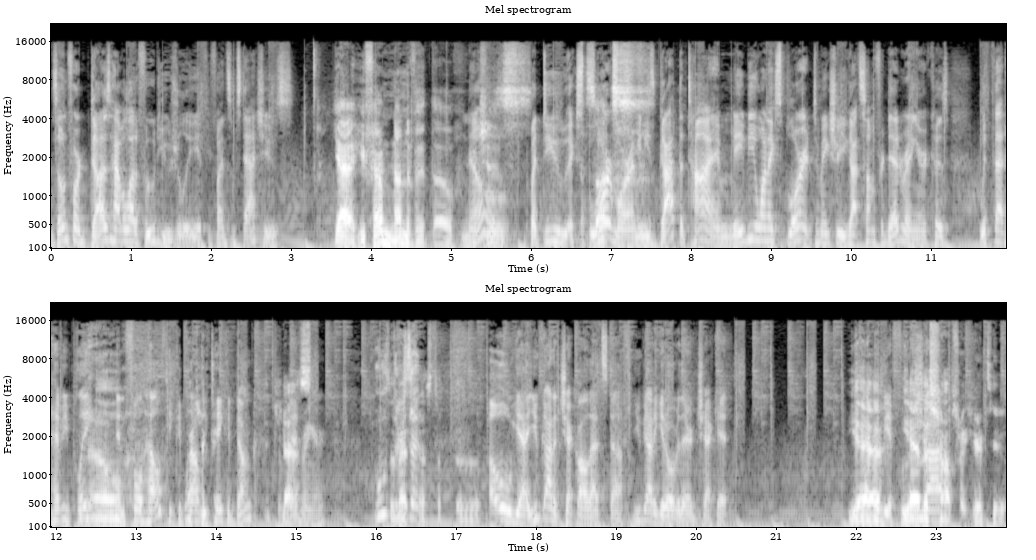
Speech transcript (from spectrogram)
Zone 4 does have a lot of food usually if you find some statues. Yeah, he found none of it though. No, is, but do you explore more? I mean, he's got the time. Maybe you want to explore it to make sure you got something for Dead Ringer, because with that heavy plate no. and full health, he could probably take a dunk from Dead Ringer. Ooh, so there's a... The... Oh yeah, you got to check all that stuff. You got to get over there and check it. Yeah, yeah, shop. the shop's right here too.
